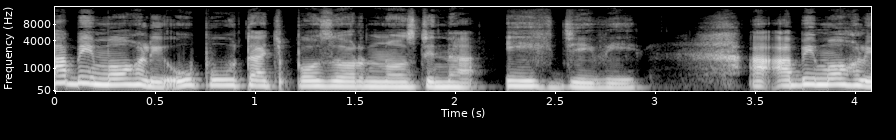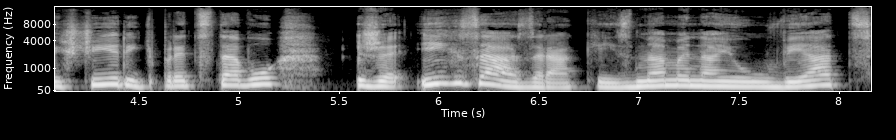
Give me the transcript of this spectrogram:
aby mohli upútať pozornosť na ich divy a aby mohli šíriť predstavu, že ich zázraky znamenajú viac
